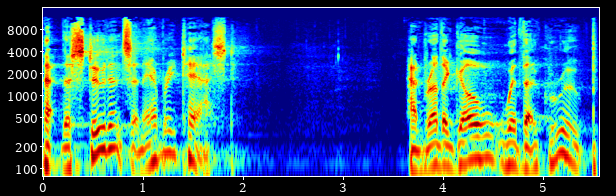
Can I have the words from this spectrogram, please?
that the students in every test had rather go with a group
